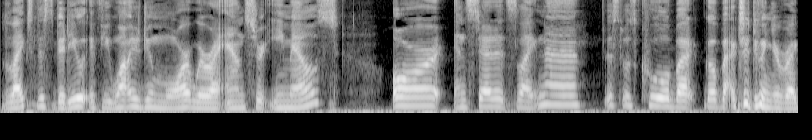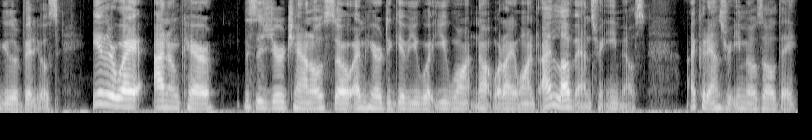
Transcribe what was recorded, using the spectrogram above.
liked this video, if you want me to do more where I answer emails, or instead it's like, nah, this was cool, but go back to doing your regular videos. Either way, I don't care. This is your channel, so I'm here to give you what you want, not what I want. I love answering emails. I could answer emails all day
